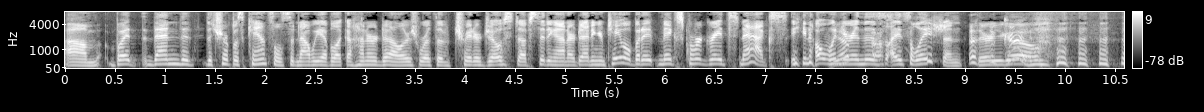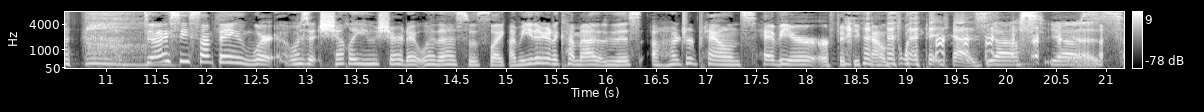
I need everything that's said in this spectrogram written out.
Um, but then the, the trip was canceled, so now we have like $100 worth of Trader Joe's stuff sitting on our dining room table, but it makes for great snacks, you know, when Yep. you're in this isolation. There you go. Did I see something where was it Shelly who shared it with us? Was like, I'm either going to come out of this 100 pounds heavier or 50 pounds lighter. yes. yes, yes. Yes.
